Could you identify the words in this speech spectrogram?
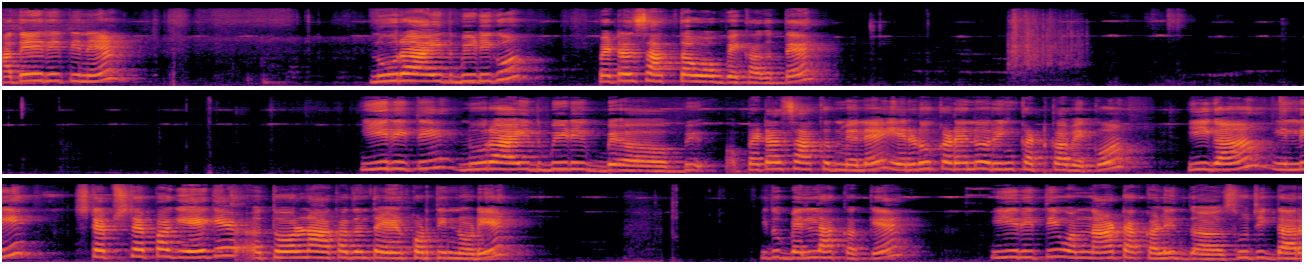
ಅದೇ ರೀತಿನೇ ನೂರ ಐದು ಬೀಡಿಗೂ ಪೆಟಲ್ಸ್ ಹಾಕ್ತಾ ಹೋಗ್ಬೇಕಾಗತ್ತೆ. ಈ ರೀತಿ ನೂರ ಐದು ಬೀಡಿ ಪೆಟಲ್ಸ್ ಹಾಕಿದ್ಮೇಲೆ ಎರಡೂ ಕಡೆನೂ ರಿಂಗ್ ಕಟ್ಕೋಬೇಕು. ಈಗ ಇಲ್ಲಿ ಸ್ಟೆಪ್ ಸ್ಟೆಪ್ಪಾಗಿ ಹೇಗೆ ತೋರಣ ಹಾಕೋದಂತ ಹೇಳ್ಕೊಡ್ತೀನಿ ನೋಡಿ. ಇದು ಬೆಲ್ಲ ಹಾಕೋಕ್ಕೆ. ಈ ರೀತಿ ಒಂದು ನಾಟ್ ಹಾಕೊಳ್ಳಿ ಸೂಜಿಗೆ ದಾರ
